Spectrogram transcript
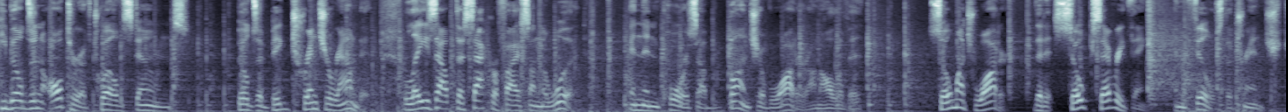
He builds an altar of 12 stones, builds a big trench around it, lays out the sacrifice on the wood, and then pours a bunch of water on all of it. So much water that it soaks everything and fills the trench.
